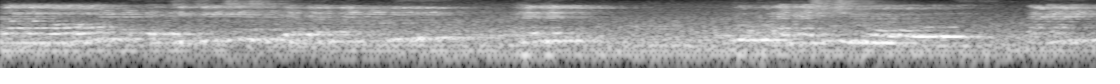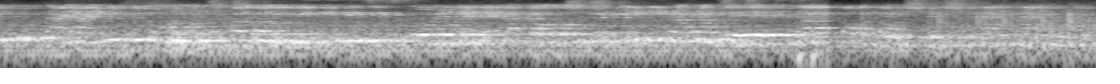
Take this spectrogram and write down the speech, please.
the government education will definitely help to catch yours. Thank you, thank you so much for giving this golden opportunity in our JSR conversation. Thank you.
